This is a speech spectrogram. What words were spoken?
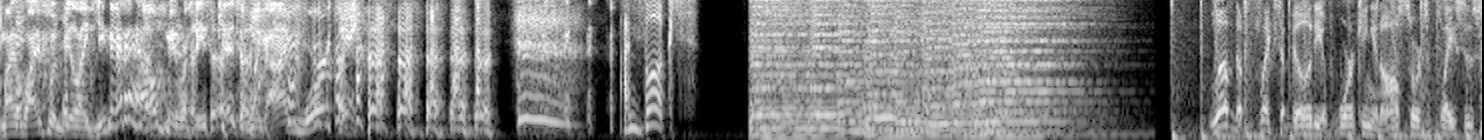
my wife would be like you got to help me with these kids i'm like i'm working I'm booked. Love the flexibility of working in all sorts of places?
